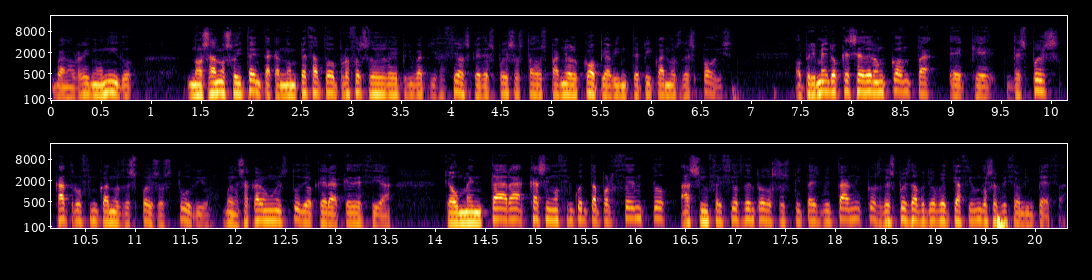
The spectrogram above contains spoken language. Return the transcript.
bueno, Reino Unido, nos anos 80, cando empeza todo o proceso de privatizacións que despois o Estado español copia 20 e pico anos despois, O primeiro que se deron conta é que despois, 4 ou 5 anos despois, o estudio, bueno, sacaron un estudio que era que decía que aumentara casi un 50% as infeccións dentro dos hospitais británicos despois da privatización do servicio de limpeza.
